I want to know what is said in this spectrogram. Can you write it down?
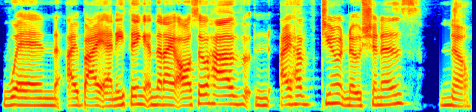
when I buy anything, and then I also have I have. Do you know what Notion is? no.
